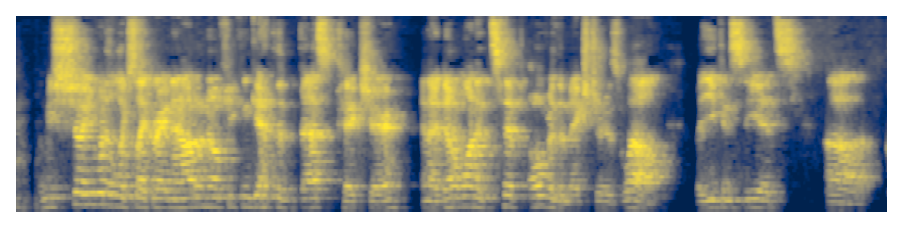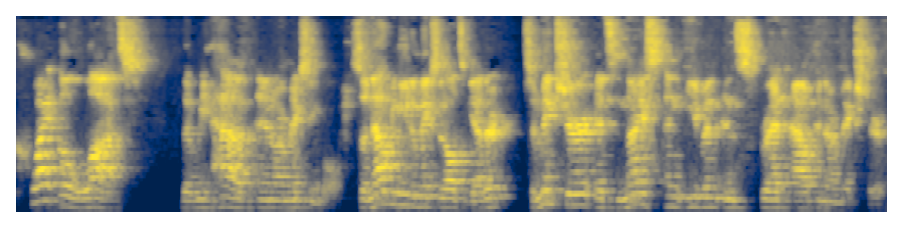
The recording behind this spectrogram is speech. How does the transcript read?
let me show you what it looks like right now. I don't know if you can get the best picture, and I don't want to tip over the mixture as well, but you can see it's uh, quite a lot that we have in our mixing bowl. So now we need to mix it all together to make sure it's nice and even and spread out in our mixture.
